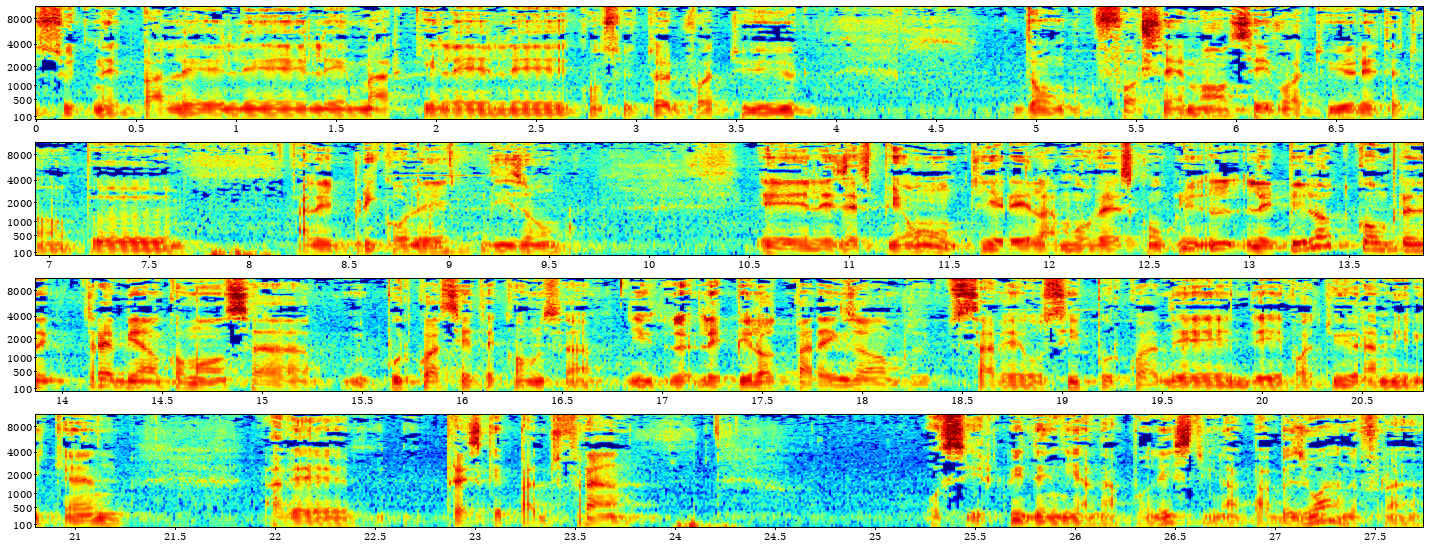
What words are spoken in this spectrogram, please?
soutenait pas les, marques et les, constructeurs de voitures. Donc forcément, ces voitures étaient un peu allez, bricolées, disons. Et les espions ont tiré la mauvaise conclusion. Les pilotes comprenaient très bien comment ça, pourquoi c'était comme ça. Les pilotes, par exemple, savaient aussi pourquoi des voitures américaines avaient presque pas de frein. Au circuit d'Indianapolis, tu n'as pas besoin de frein,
